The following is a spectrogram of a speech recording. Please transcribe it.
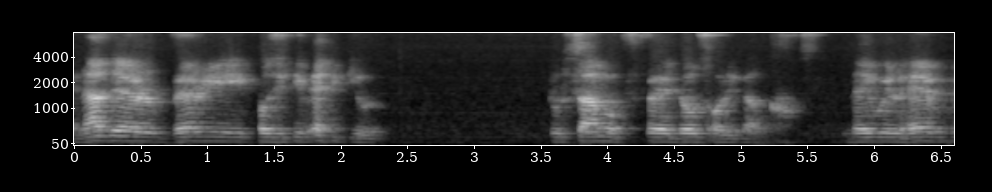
another very positive attitude to some of uh, those oligarchs. They will have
